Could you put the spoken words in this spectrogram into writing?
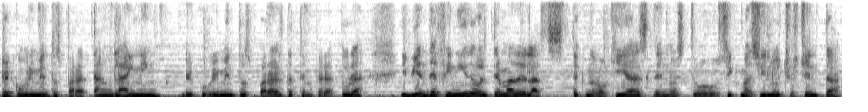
recubrimientos para tank lining, recubrimientos para alta temperatura y bien definido el tema de las tecnologías de nuestro Sigma Seal 880,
